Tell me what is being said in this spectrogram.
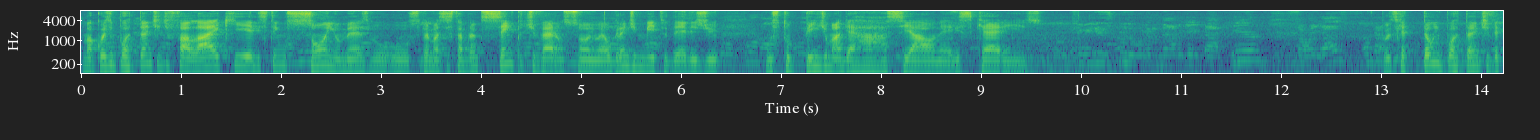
Uma coisa importante de falar é que eles têm um sonho mesmo. Os supremacistas brancos sempre tiveram um sonho. É o grande mito deles de um estupim de uma guerra racial, né? Eles querem isso. Por isso que é tão importante ver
